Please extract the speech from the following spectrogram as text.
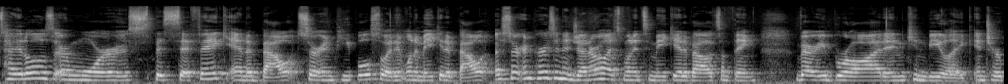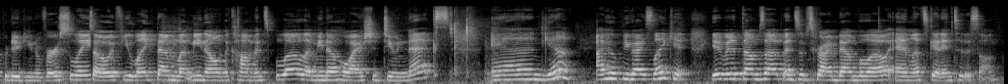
titles are more specific and about certain people, so I didn't want to make it about a certain person in general. I just wanted to make it about something very broad and can be like interpreted universally. So if you like them, let me know in the comments below. Let me know who I should do next. And yeah, I hope you guys like it. Give it a thumbs up and subscribe down below and let's get into the song.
